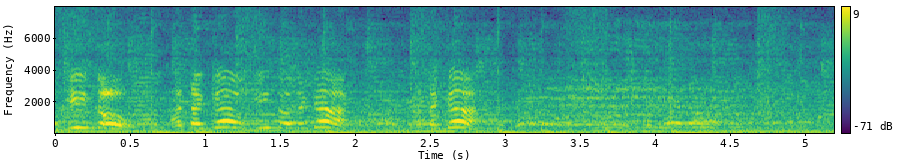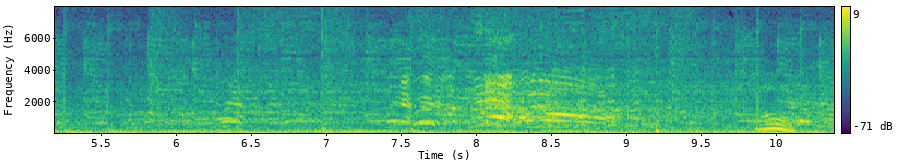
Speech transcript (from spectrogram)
¡Atacá, Ojito! ¡Atacá, Ojito! ¡Atacá! ¡Atacá! No.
